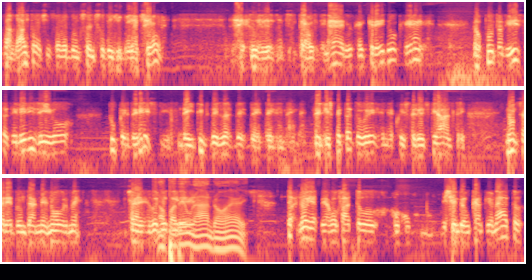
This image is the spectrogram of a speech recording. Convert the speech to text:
dall'altro ci sarebbe un senso di liberazione eh, straordinario e credo che da un punto di vista televisivo tu perderesti dei, del, de, de, de, degli spettatori e ne acquisteresti altri. Non sarebbe un danno enorme. Cioè, no, per un anno magari. Noi abbiamo fatto, mi sembra, un campionato,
